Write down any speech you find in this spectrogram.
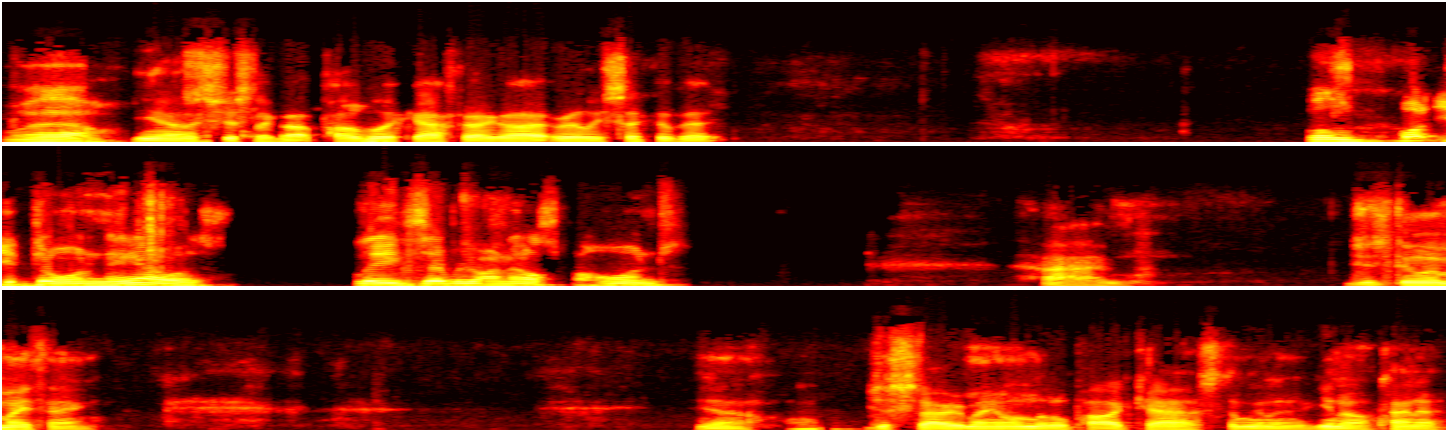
Wow. you know, it's just I got public after I got really sick of it. Well, what you're doing now is leaves everyone else behind. I'm just doing my thing. Yeah, just started my own little podcast. I'm gonna, you know, kind of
